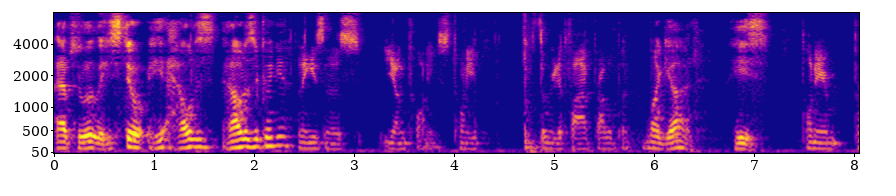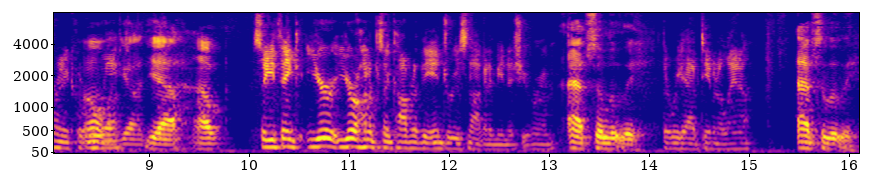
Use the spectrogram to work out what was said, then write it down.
Absolutely. He's still. He, how old is how old is Acuna? I think he's in his young 20s, 23 to five probably. Oh my god. He's. Plenty of plenty of career Oh my left. god. Yeah. I, So you think you're you're 100 percent confident the injury is not going to be an issue for him? absolutely. The rehab team in Atlanta. Absolutely.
